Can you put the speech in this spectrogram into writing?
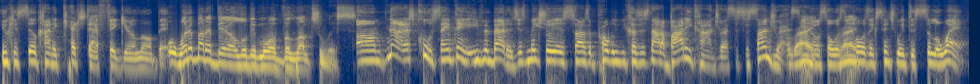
you can still kind of catch that figure a little bit. What about if they're a little bit more voluptuous? Um, no, that's cool. Same thing, even better. Just make sure it's sized appropriately because it's not a bodycon dress; it's a sundress. Right, You know, so it's right. supposed to accentuate the silhouette.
